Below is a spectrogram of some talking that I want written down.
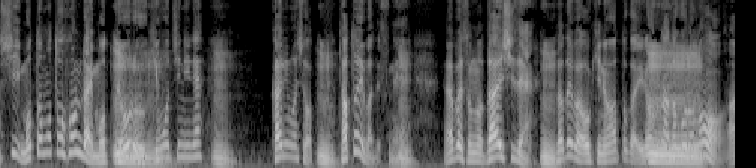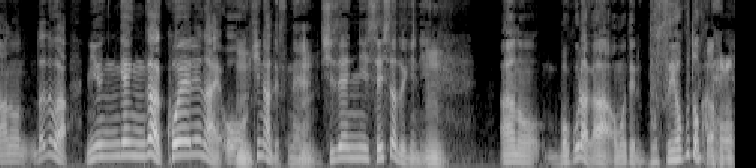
しい、もともと本来持っておる気持ちにね、うん。帰りましょう、うん。例えばですね、うん。やっぱりその大自然、うん例えば沖縄とかいろんなところの、あの例えば人間が越えれない大きなですね、うん自然に接したときに、うん。あの僕らが思っている物欲とかね、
